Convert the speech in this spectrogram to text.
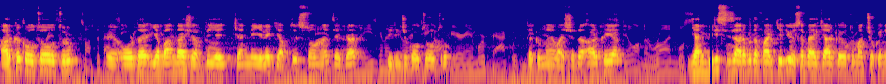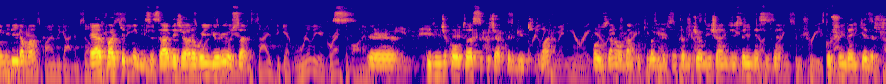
Arka koltuğa oturup e, orada ya bandaj yaptı ya kendine yelek yaptı. Sonra tekrar birinci koltuğa oturup takılmaya başladı. Arkaya yani biri sizi arabada fark ediyorsa belki arkaya oturmak çok önemli değil ama eğer fark etmediyse sadece arabayı görüyorsa e, birinci koltuğa sıkacaktır büyük ihtimal. O yüzden oradan kurtulabilirsin. Tabii kör nişancıysa yine size kurşun denk gelir.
